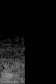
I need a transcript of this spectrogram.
oh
